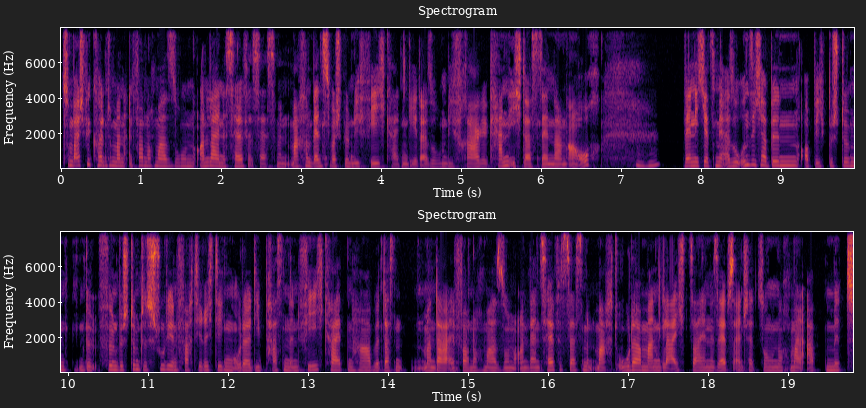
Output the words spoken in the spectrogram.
zum Beispiel könnte man einfach nochmal so ein online Self-Assessment machen, wenn es zum Beispiel um die Fähigkeiten geht, also um die Frage, kann ich das denn dann auch? Mhm. Wenn ich jetzt mir also unsicher bin, ob ich bestimmt für ein bestimmtes Studienfach die richtigen oder die passenden Fähigkeiten habe, dass man da einfach nochmal so ein Online-Self-Assessment macht oder man gleicht seine Selbsteinschätzung nochmal ab mit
